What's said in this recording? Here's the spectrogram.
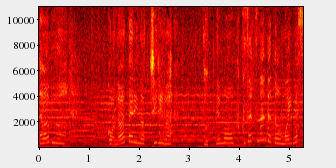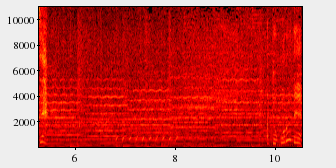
多分この辺りの地理はとっても複雑なんだと思います。ところで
